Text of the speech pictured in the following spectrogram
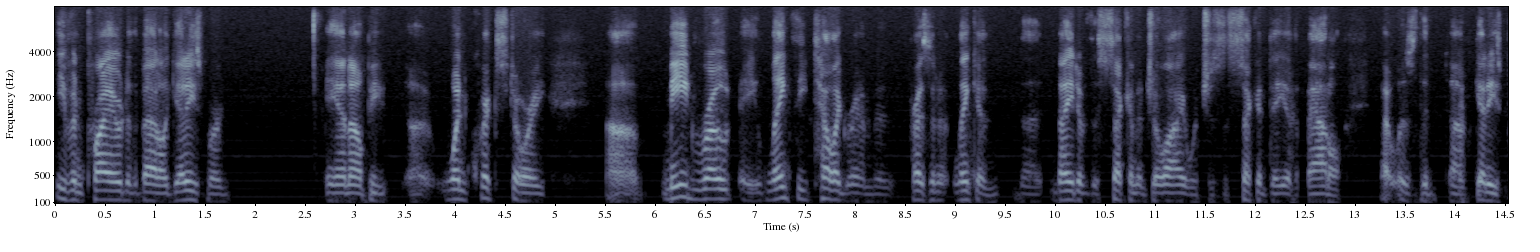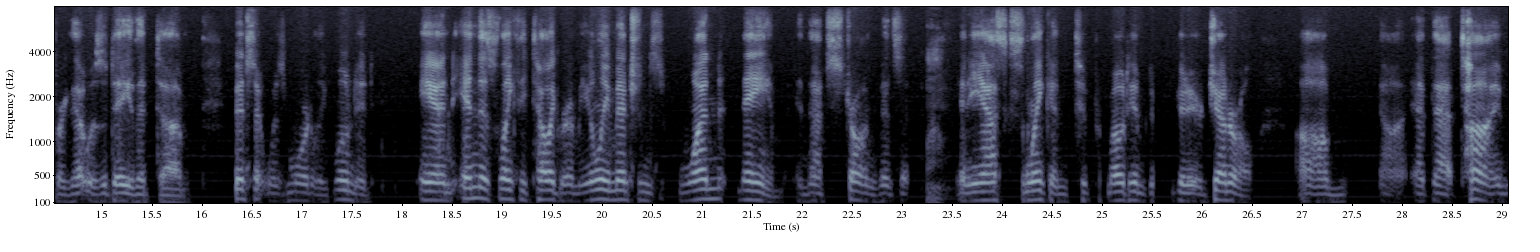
even prior to the Battle of Gettysburg. And I'll be uh, one quick story. Uh, Meade wrote a lengthy telegram to President Lincoln the night of the 2nd of July, which is the second day of the battle. That was the uh, Gettysburg. That was the day that um, Vincent was mortally wounded. And in this lengthy telegram, he only mentions one name, and that's Strong Vincent. Wow. And he asks Lincoln to promote him to brigadier general um, uh, at that time,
